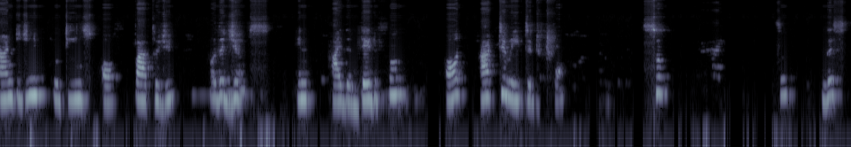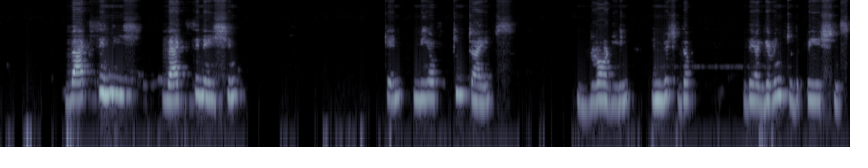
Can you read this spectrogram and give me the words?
antigenic proteins of pathogen or the germs in either dead form or activated form. So, so this vaccination, vaccination can be of two types broadly in which the they are given to the patients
